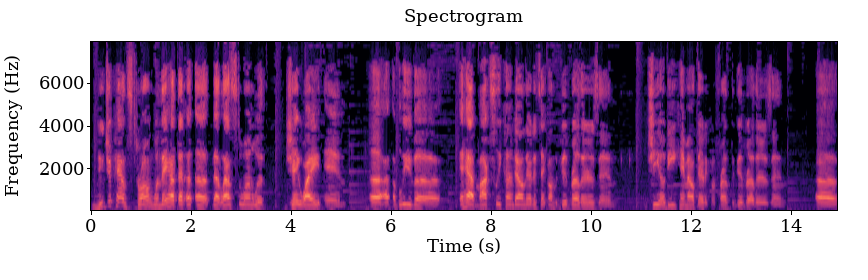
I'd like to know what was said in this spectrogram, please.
New Japan strong when they had that uh, uh that last one with Jay White and uh, I, I believe uh it had Moxley come down there to take on the Good Brothers and God came out there to confront the Good Brothers and uh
